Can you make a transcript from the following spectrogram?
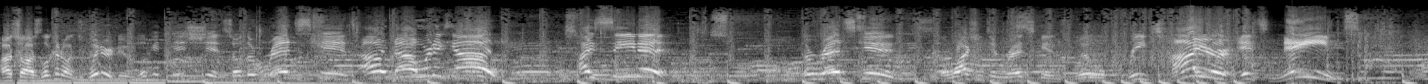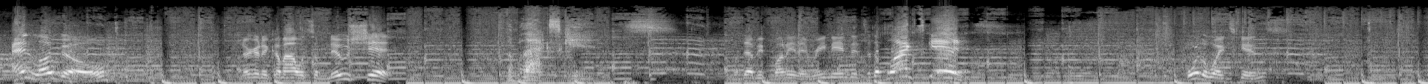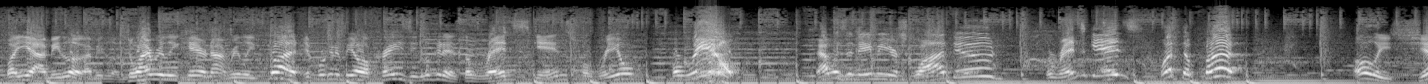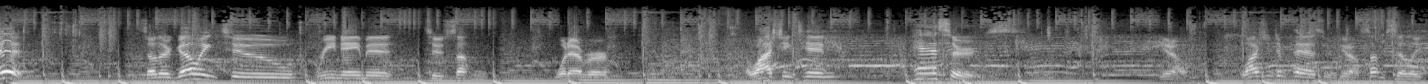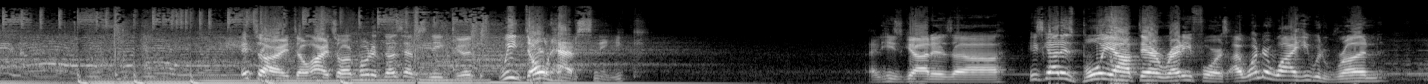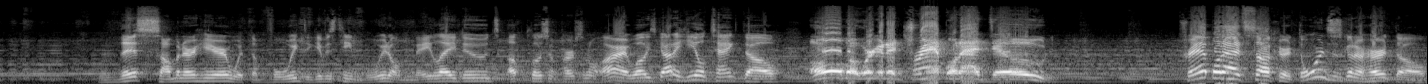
Oh, so I was looking on Twitter, dude. Look at this shit. So the Redskins. Oh no, where'd it go? I seen it. The Redskins. The Washington Redskins will retire its name and logo. They're gonna come out with some new shit. The Blackskins. Wouldn't that be funny? They renamed it to the Blackskins or the Whiteskins. But yeah, I mean, look, I mean, look, do I really care? Not really. But if we're gonna be all crazy, look at this. The Redskins, for real? For real? That was the name of your squad, dude? The Redskins? What the fuck? Holy shit. So they're going to rename it to something, whatever. The Washington Passers. You know, Washington Passers, you know, something silly. It's alright though. Alright, so our opponent does have sneak good. We don't have sneak. And he's got his uh he's got his boy out there ready for us. I wonder why he would run this summoner here with the void to give his team void on melee dudes up close and personal. Alright, well he's got a heal tank though. Oh, but we're gonna trample that dude! Trample that sucker. Thorns is gonna hurt though.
